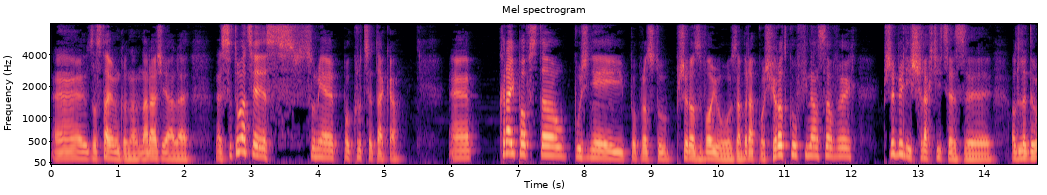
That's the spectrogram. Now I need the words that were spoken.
E, zostawiam go na, na razie, ale sytuacja jest w sumie pokrótce taka. E, kraj powstał, później po prostu przy rozwoju zabrakło środków finansowych, przybyli szlachcice z odle-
